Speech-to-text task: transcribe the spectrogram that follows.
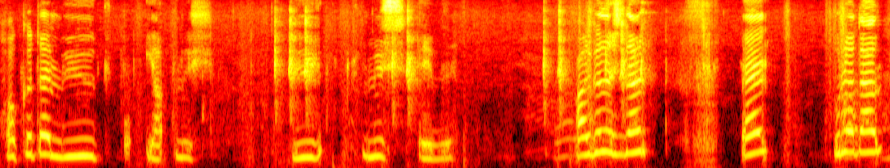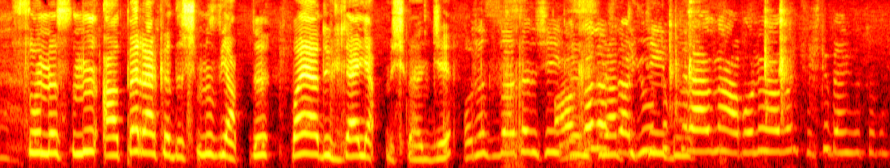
hakikaten büyük yapmış. Büyütmüş evi. Arkadaşlar ben buradan sonrasını Alper arkadaşımız yaptı. Bayağı da güzel yapmış bence. Orası zaten şey Arkadaşlar crafting YouTube kanalına abone olun çünkü ben YouTube'un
